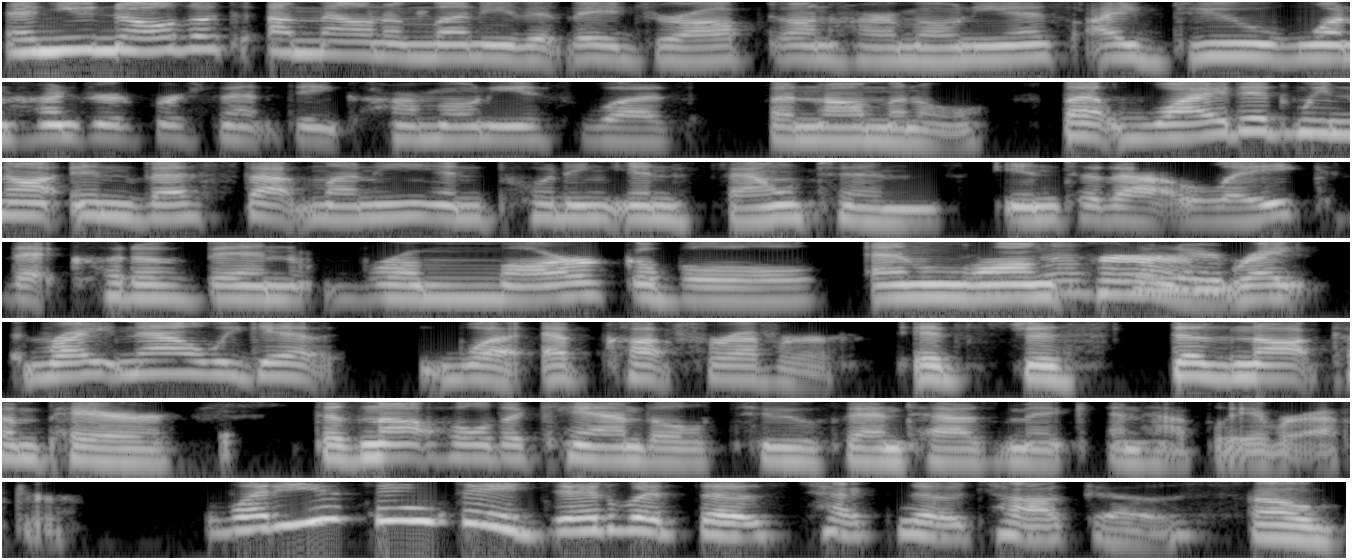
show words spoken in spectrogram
And you know the amount of money that they dropped on Harmonious. I do 100% think Harmonious was phenomenal. But why did we not invest that money in putting in fountains into that lake that could have been remarkable and long term? Right right now we get what Epcot Forever. It's just does not compare, does not hold a candle to Fantasmic and Happily Ever After. What do you think they did with those techno tacos? Oh,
